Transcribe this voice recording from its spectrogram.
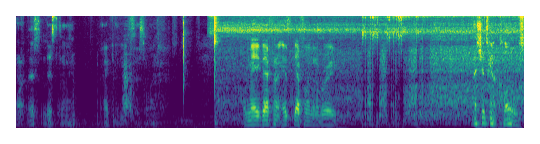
What, this this thing. I can use this one. It may definitely it's definitely gonna break. That shit's gonna close.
